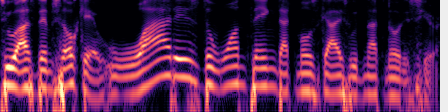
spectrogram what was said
to ask themselves, okay, what is the one thing that most guys would not notice here?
